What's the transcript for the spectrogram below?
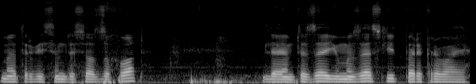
Метр 80. Захват. Для МТЗ ЮМЗ слід перекриває.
